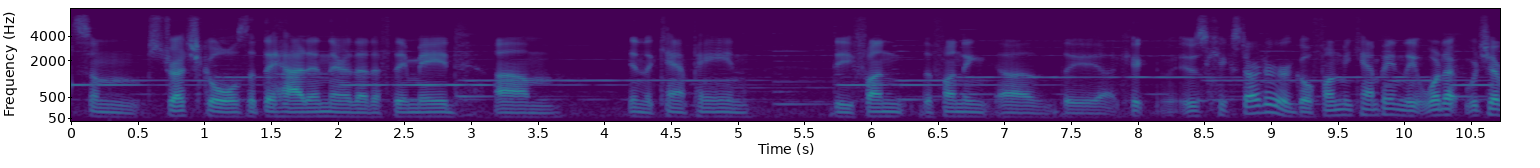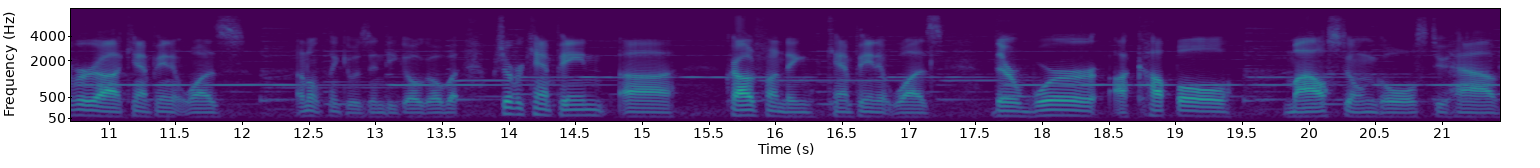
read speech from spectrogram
some stretch goals that they had in there that if they made um in the campaign the fund the funding uh the uh, kick, it was Kickstarter or GoFundMe campaign the what whichever uh, campaign it was I don't think it was Indiegogo but whichever campaign uh crowdfunding campaign it was there were a couple milestone goals to have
